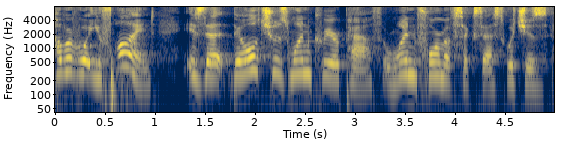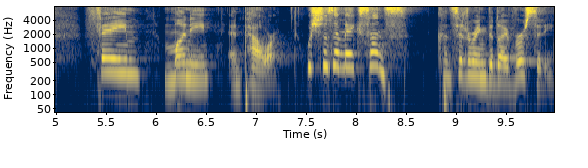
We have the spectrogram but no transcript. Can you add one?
However, what you find is that they all choose one career path or one form of success, which is fame, money, and power, which doesn't make sense considering the diversity.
